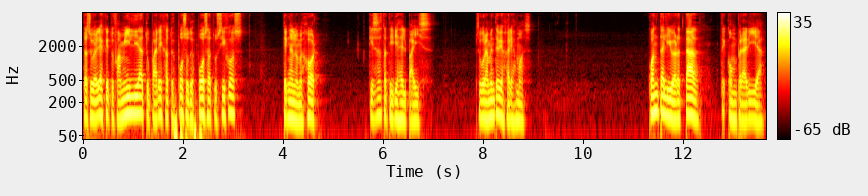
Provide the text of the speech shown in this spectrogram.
Te asegurarías que tu familia, tu pareja, tu esposo, tu esposa, tus hijos tengan lo mejor. Quizás hasta te del país. Seguramente viajarías más. ¿Cuánta libertad te compraría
